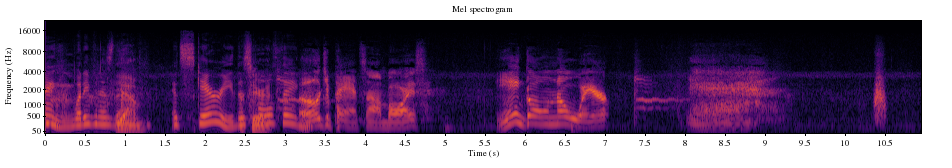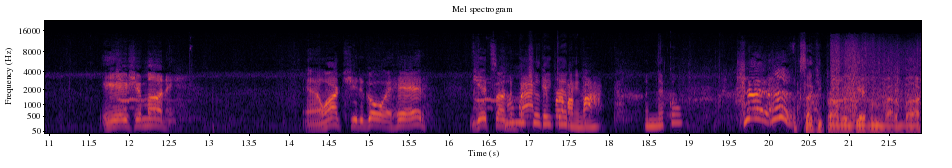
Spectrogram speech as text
leave. spring. What even is that? Yeah. It's scary. This Let's hear whole it. thing. Hold your pants on, boys. You ain't going nowhere. Yeah. Here's your money. And I want you to go ahead and get some How much are they from getting? a pop. A nickel? Looks like you probably gave him about a buck.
